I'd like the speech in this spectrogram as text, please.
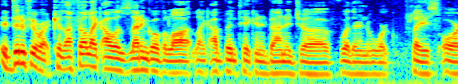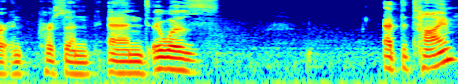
it didn't feel right because I felt like I was letting go of a lot. Like I've been taken advantage of, whether in the workplace or in person, and it was at the time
